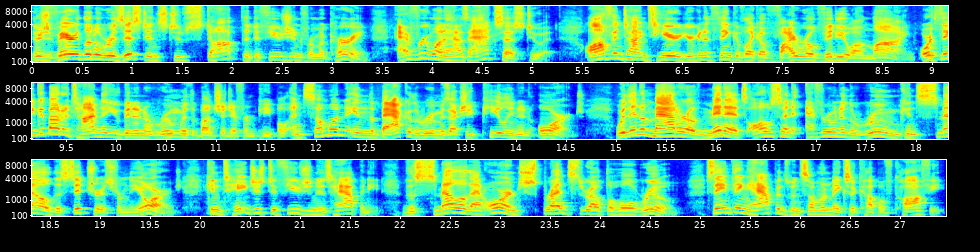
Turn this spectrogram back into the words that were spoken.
There's very little resistance to stop the diffusion from occurring. Everyone has access to it. Oftentimes here, you're going to think of like a viral video online. Or think about a time that you've been in a room with a bunch of different people and someone in the back of the room is actually peeling an orange. Within a matter of minutes, all of a sudden everyone in the room can smell the citrus from the orange. Contagious diffusion is happening. The smell of that orange spreads throughout the whole room. Same thing happens when someone makes a cup of coffee.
